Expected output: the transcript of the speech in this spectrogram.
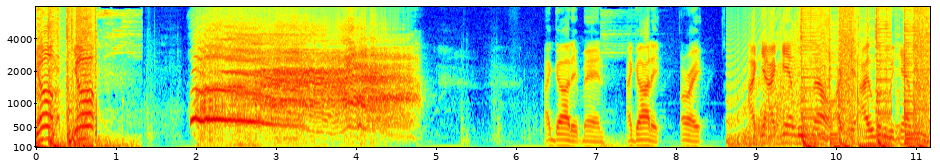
yup, yup. Ah! I got it, man. I got it. All right. I can't. I can't lose now. I can't. I literally can't lose.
